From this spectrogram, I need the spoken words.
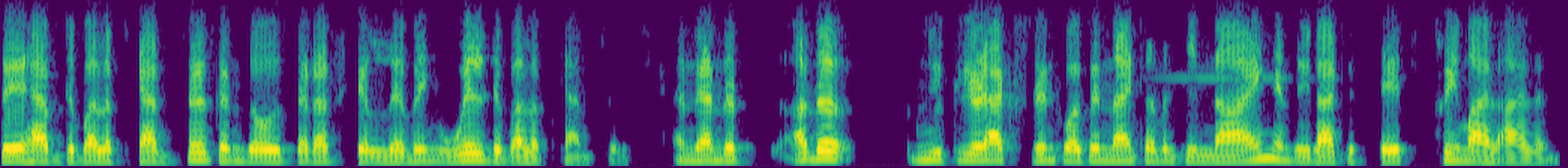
they have developed cancers, and those that are still living will develop cancers. And then the other nuclear accident was in 1979 in the United States, Three Mile Island.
